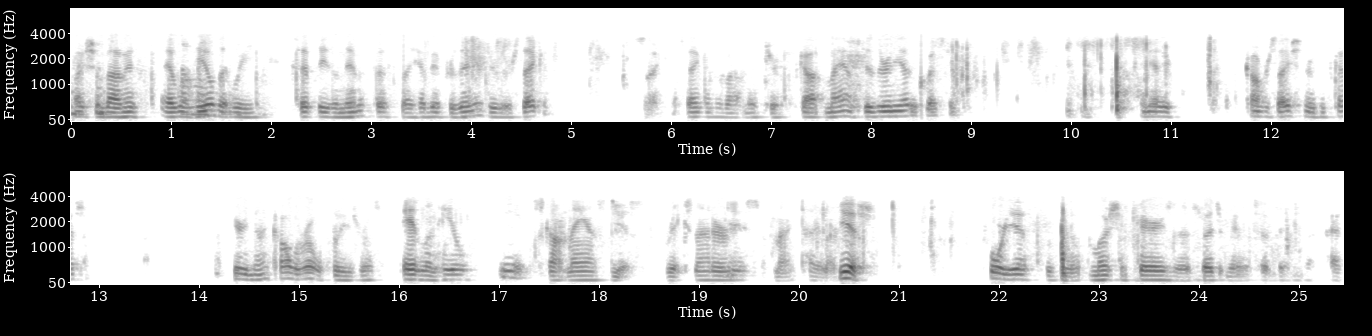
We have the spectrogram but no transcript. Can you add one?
Motion by Ms. Evelyn Hill that we accept these amendments as they have been presented. Is there a second? Second. Second by Mr. Scott Mast. Is there any other questions? Any other conversation or discussion? Hearing none, call the roll, please, Russell. Evelyn Hill, Yes. Scott Mast. Yes. Rick Snyder. Yes. Mike Taylor. Yes. Four yes, the motion carries, the budget amendments have been passed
